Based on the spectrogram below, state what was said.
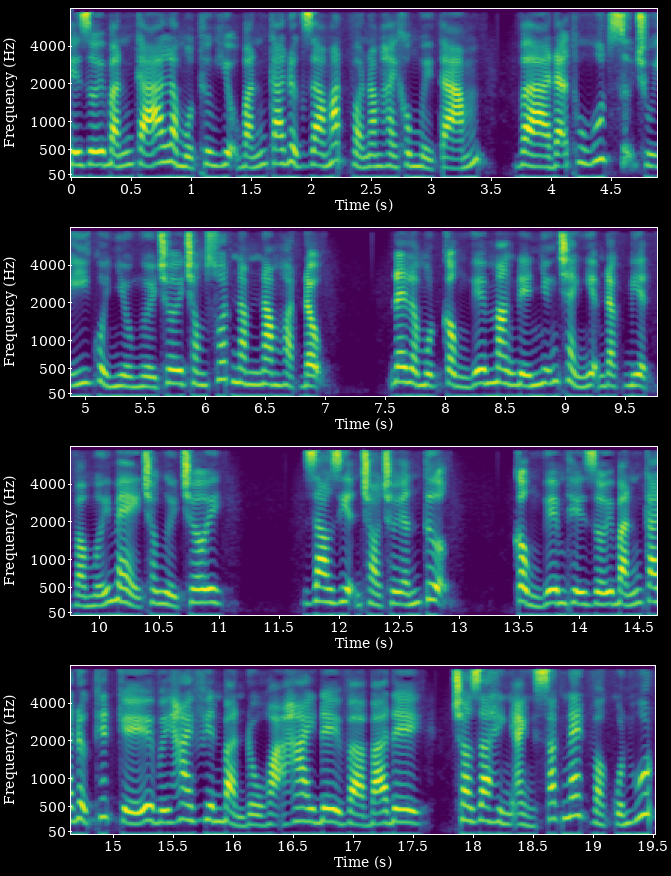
Thế giới bắn cá là một thương hiệu bắn cá được ra mắt vào năm 2018 và đã thu hút sự chú ý của nhiều người chơi trong suốt 5 năm hoạt động. Đây là một cổng game mang đến những trải nghiệm đặc biệt và mới mẻ cho người chơi. Giao diện trò chơi ấn tượng. Cổng game thế giới bắn cá được thiết kế với hai phiên bản đồ họa 2D và 3D, cho ra hình ảnh sắc nét và cuốn hút.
